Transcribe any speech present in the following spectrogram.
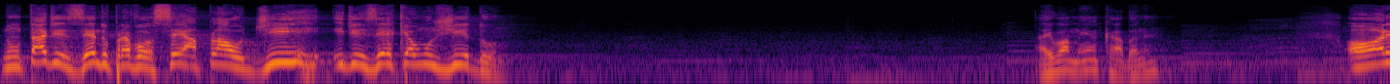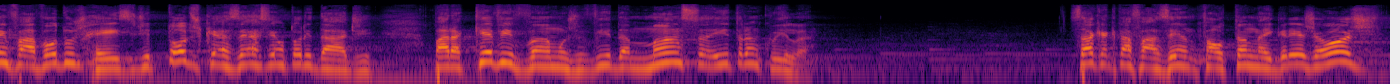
Não está dizendo para você aplaudir e dizer que é ungido. Aí o amém acaba, né? Ora em favor dos reis e de todos que exercem autoridade, para que vivamos vida mansa e tranquila. Sabe o que é está fazendo, faltando na igreja hoje?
